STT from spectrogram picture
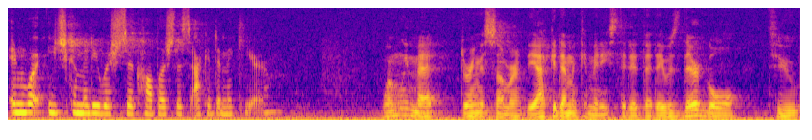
and what each committee wished to accomplish this academic year. When we met during the summer, the academic committee stated that it was their goal to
